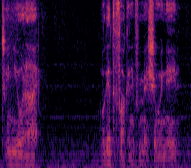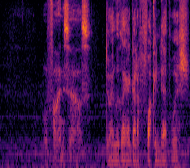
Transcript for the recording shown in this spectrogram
Between you and I, we'll get the fucking information we need. We'll find his house. Do I look like I got a fucking death wish?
